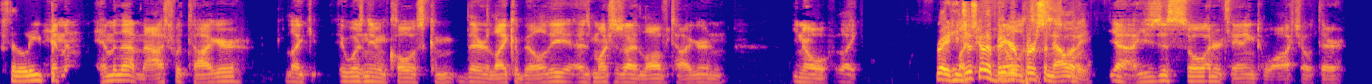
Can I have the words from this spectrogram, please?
Philippe. Him, him in that match with Tiger, like it wasn't even close. Com- their likability, as much as I love Tiger, and you know, like Right, he's but just got a bigger Phil is just personality. so- yeah, he's just so entertaining to watch out there.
